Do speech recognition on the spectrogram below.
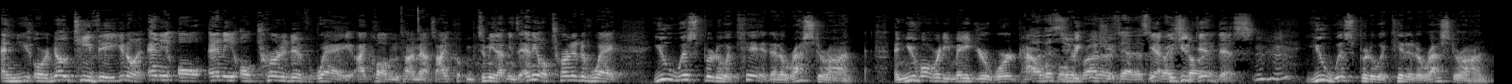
and you, or no TV. You know, any all any alternative way. I call them timeouts. I to me that means any alternative way. You whisper to a kid at a restaurant, and you've already made your word powerful. Oh, this is your because brother's. you, Yeah, that's a great because you did this. Mm-hmm. You whisper to a kid at a restaurant,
